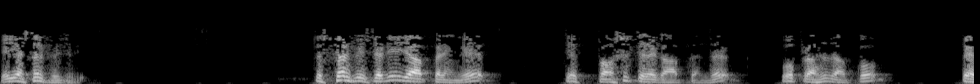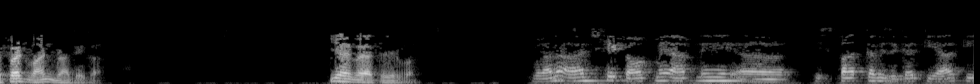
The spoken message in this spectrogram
یہی ہے سیلف اسٹڈی تو سیلف اسٹڈی جو آپ کریں گے تو ایک پروسیس چلے گا آپ کے اندر، وہ پروسیس آپ کو پیپرڈ مائنڈ بنا دے گا۔ یہ ہے میرا تجربہ۔ مولانا، آج کے ٹاک میں آپ نے اس بات کا بھی ذکر کیا کہ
